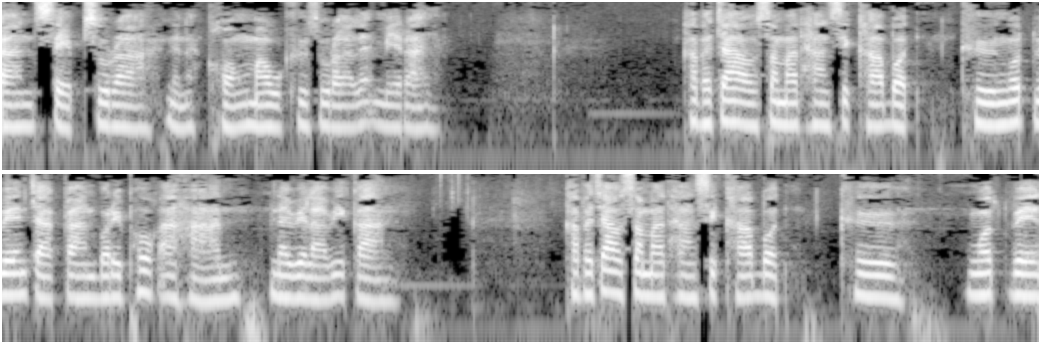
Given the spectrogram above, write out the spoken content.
การเสพสุราเนี่ยนะของเมาคือสุราและเมรัยข้าพเจ้าสมทานสิกขาบท คืองดเว้นจากการบริโภคอาหารในเวลาวิกาลข้าพเจ้าสมทานสิกขาบท คืองดเว้น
